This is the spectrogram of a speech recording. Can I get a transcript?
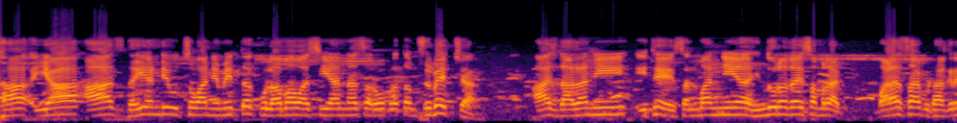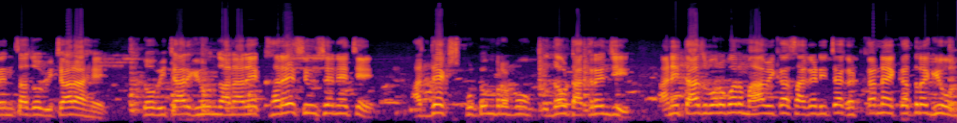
हा या आज दहीहंडी उत्सवानिमित्त कुलाबावासियांना सर्वप्रथम शुभेच्छा. आज दादांनी इथे सन्माननीय हिंदू हृदय सम्राट बाळासाहेब ठाकरेंचा जो विचार आहे तो विचार घेऊन जाणारे खरे शिवसेनेचे अध्यक्ष कुटुंबप्रमुख उद्धव ठाकरेंजी आणि त्याचबरोबर महाविकास आघाडीच्या घटकांना एकत्र घेऊन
